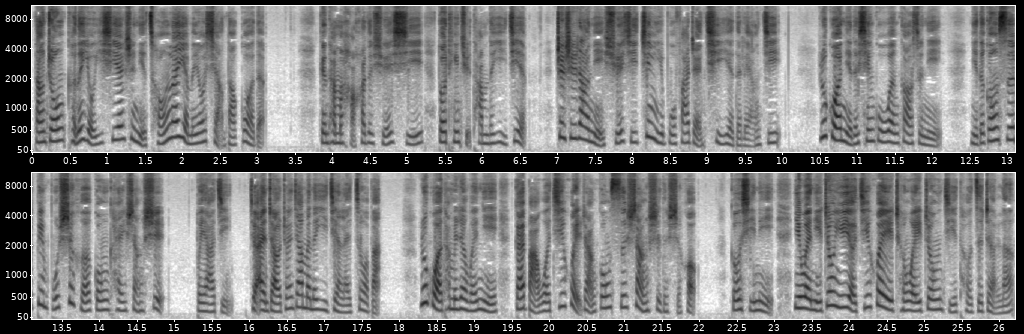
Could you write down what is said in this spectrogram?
当中可能有一些是你从来也没有想到过的。跟他们好好的学习，多听取他们的意见，这是让你学习进一步发展企业的良机。如果你的新顾问告诉你你的公司并不适合公开上市，不要紧，就按照专家们的意见来做吧。如果他们认为你该把握机会让公司上市的时候，恭喜你，因为你终于有机会成为终极投资者了。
